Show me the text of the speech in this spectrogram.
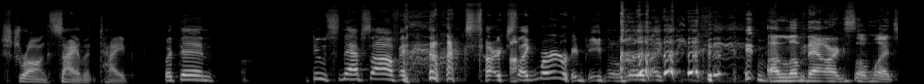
strong, silent type, but then dude snaps off and like starts like murdering people. Like, I love that arc so much.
